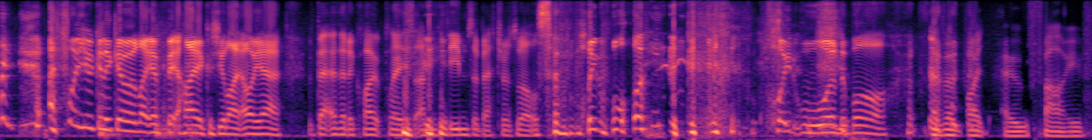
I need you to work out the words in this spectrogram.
That's like I thought you were gonna go like a bit higher because you're like, oh yeah, better than a quiet place and themes are better as well. Seven point one, point one more. seven point oh five.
